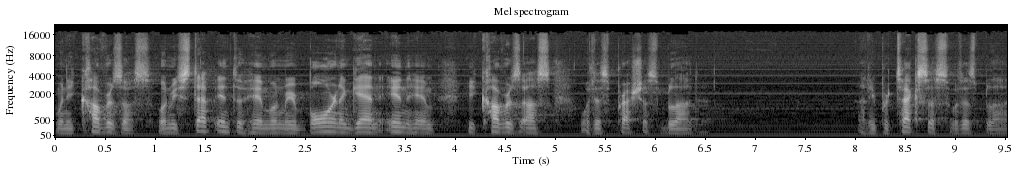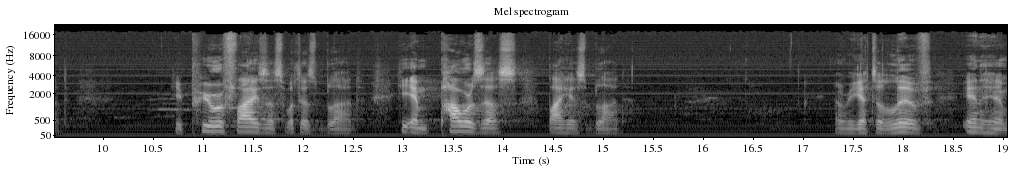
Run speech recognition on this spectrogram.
when He covers us, when we step into Him, when we're born again in Him, He covers us with His precious blood. And He protects us with His blood. He purifies us with His blood. He empowers us by His blood. And we get to live in Him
